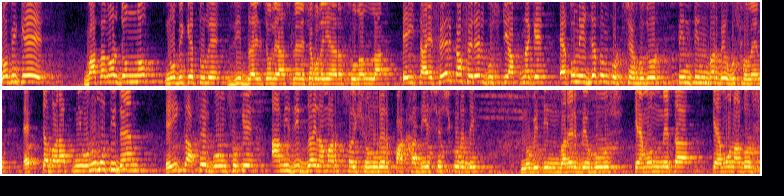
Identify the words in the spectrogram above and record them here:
নবীকে বাঁচানোর জন্য নবীকে তুলে জিব্রাইল চলে আসলেন। এসে বলেন, ইয়া রাসূলুল্লাহ, এই তায়েফের কাফেরের গোষ্ঠী আপনাকে এত নির্যাতন করছে। হুজুর, তিন তিনবার বেহুশ হলেন। একটাবার আপনি অনুমতি দেন, এই কাফের বংশকে আমি জিব্রাইল আমার ছয়শো নূরের পাখা দিয়ে শেষ করে দেই। নবী তিনবারের বেহুশ, কেমন নেতা, কেমন আদর্শ,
